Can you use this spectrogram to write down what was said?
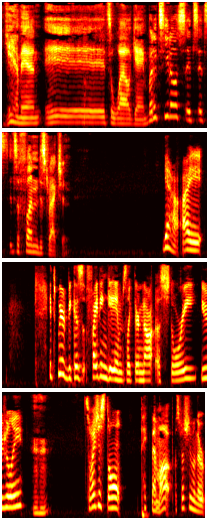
yeah, man, it's a wild game, but it's you know it's it's it's it's a fun distraction. Yeah, I. It's weird because fighting games like they're not a story usually, hmm so I just don't pick them up, especially when they're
